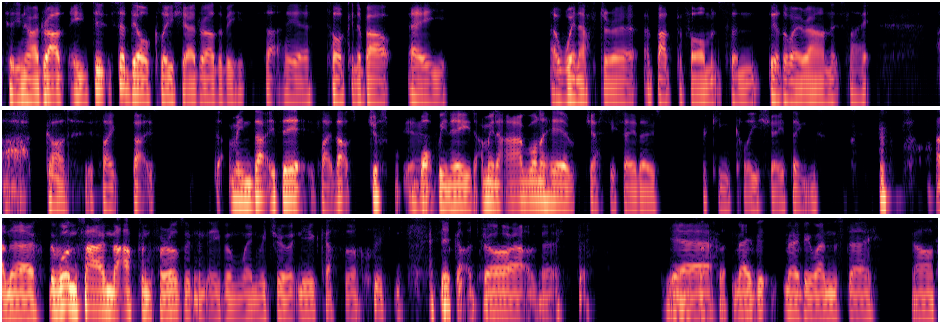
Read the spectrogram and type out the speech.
said, you know, I'd rather he did said the old cliche, I'd rather be sat here talking about a a win after a, a bad performance than the other way around. It's like, oh god, it's like that is. I mean, that is it. It's like that's just Yeah. what we need. I mean, I, want to hear Jesse say those freaking cliche things. I know. The one time that happened for us, we didn't even win. We drew at Newcastle. We just got a draw out of it. Yeah, exactly. maybe maybe Wednesday. God,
